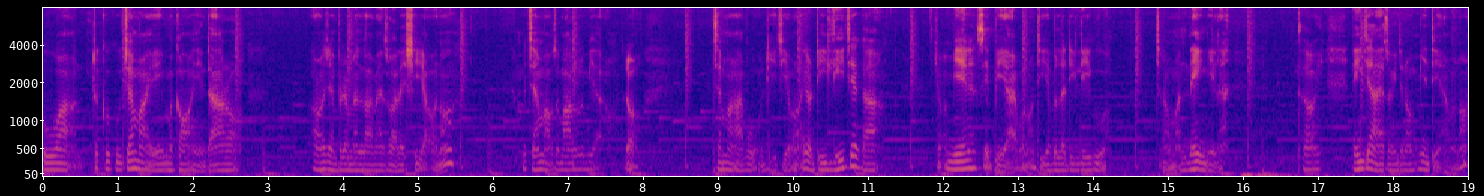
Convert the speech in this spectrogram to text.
ကိုယ်ကတခုခုကျန်းမာရေးမကောင်းရင်ဒါကတော့အော်ဂျန်ပရမန်လာမန်ဆိုတာလည်းရှိရပါတော့မကျန်းမာဘူးဆိုမှလို့မရတော့အဲ့တော့ကျန်းမာဖို့အလေးကြီးရပါတော့အဲ့တော့ဒီလေးချက်ကကျွန်တော်အမြဲတမ်းစစ်ပေးရပါတော့ဒီ ability လေးခုကျွ န်တော်မှနှိမ့်နေလားဆိုနှိမ့်ကြရဆိုရင်ကျွန်တော်မြင့်တင်ရပါတော့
